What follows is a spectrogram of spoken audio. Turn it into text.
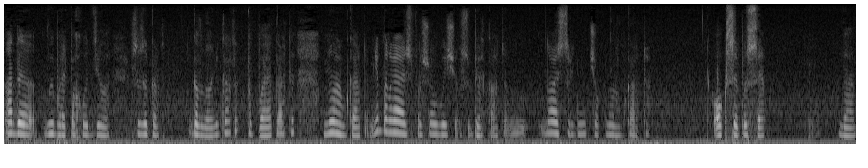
надо выбрать по ходу дела. Что за карта? Говно, не карта, тупая карта, норм карта. Мне понравилось, пошел выше, супер карта. Давай среднячок, норм карта. Окс ПС. Да.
